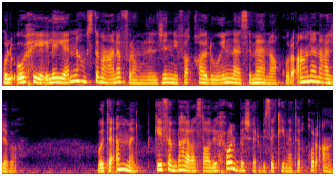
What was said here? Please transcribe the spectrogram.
قل أوحي إلي أنه استمع نفر من الجن فقالوا إنا سمعنا قرآنا عجبا. وتأمل كيف انبهر صالحو البشر بسكينة القرآن.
